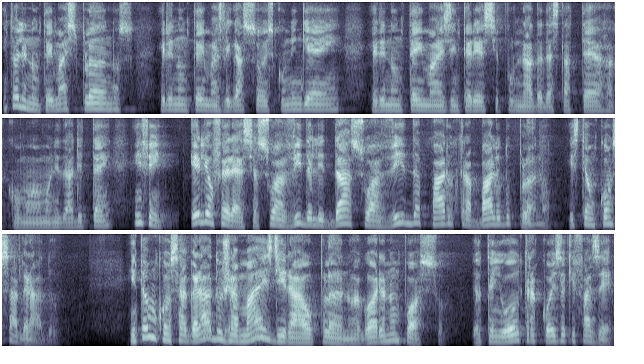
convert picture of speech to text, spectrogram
Então ele não tem mais planos, ele não tem mais ligações com ninguém, ele não tem mais interesse por nada desta terra como a humanidade tem. Enfim, ele oferece a sua vida, ele dá a sua vida para o trabalho do plano. Isto é um consagrado. Então, um consagrado jamais dirá ao plano: agora eu não posso, eu tenho outra coisa que fazer.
